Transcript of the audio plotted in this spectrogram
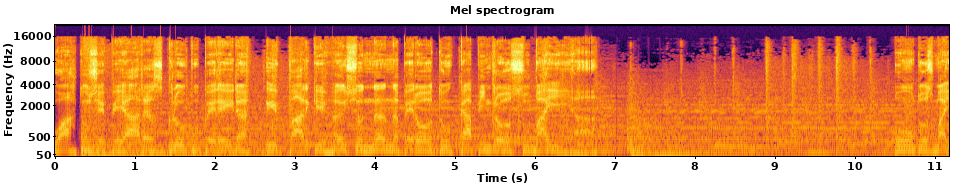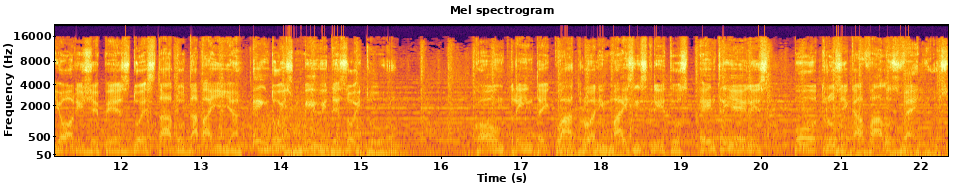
Quarto GP Aras Grupo Pereira e Parque Rancho Nana Peroto, Capim Grosso, Bahia. Um dos maiores GPs do estado da Bahia em 2018. Com 34 animais inscritos, entre eles potros e cavalos velhos.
